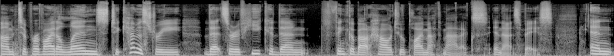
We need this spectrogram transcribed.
um, to provide a lens to chemistry that sort of he could then think about how to apply mathematics in that space. And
